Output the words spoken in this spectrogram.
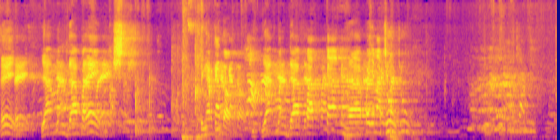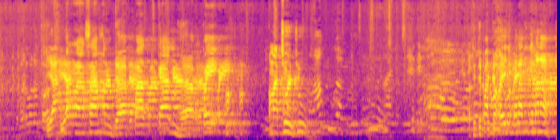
hei, yang mendapat, hei, dengarkan toh, yang mendapatkan HP yang maju, yang merasa mendapatkan HP maju. Di depan Mbak Melani gimana?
